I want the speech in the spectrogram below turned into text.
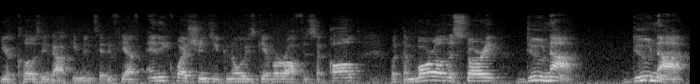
your closing documents. And if you have any questions, you can always give our office a call. But the moral of the story, do not, do not,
